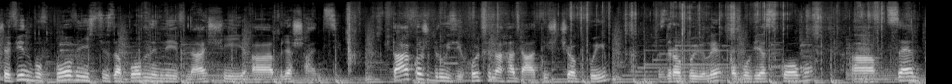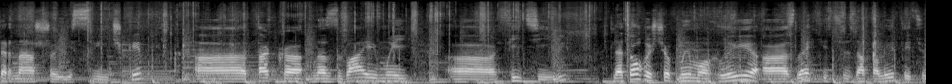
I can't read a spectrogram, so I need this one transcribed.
щоб він був повністю заповнений в нашій а, бляшанці. Також, друзі, хочу нагадати, щоб ви зробили обов'язково в центр нашої свічки а, так називаємий фітіль, для того, щоб ми могли а, з легкістю запалити цю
